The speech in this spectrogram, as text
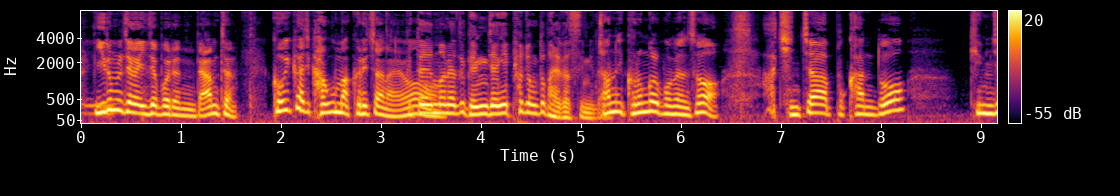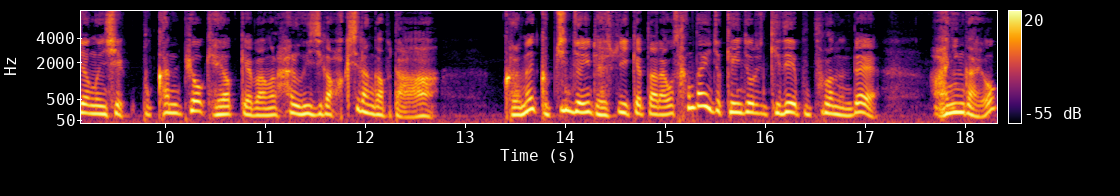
이름을 제가 잊어버렸는데 아무튼 거기까지 가고 막 그랬잖아요. 그때만 해도 굉장히 표정도 밝았습니다. 저는 그런 걸 보면서 아 진짜 북한도 김정은식 북한표 개혁 개방을 할 의지가 확실한가 보다. 그러면 급진전이 될 수도 있겠다라고 상당히 저 개인적으로 기대에 부풀었는데 아닌가요?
